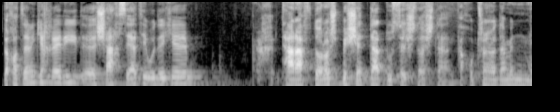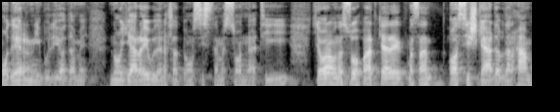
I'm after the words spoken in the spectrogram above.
به خاطر اینکه خیلی شخصیتی بوده که طرفداراش به شدت دوستش داشتن. و خب چون آدم مدرنی بوده آدم نوگرایی بوده نسبت به اون سیستم سنتی یه بار اون صحبت کرده مثلا آسیش کرده بودن. هم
